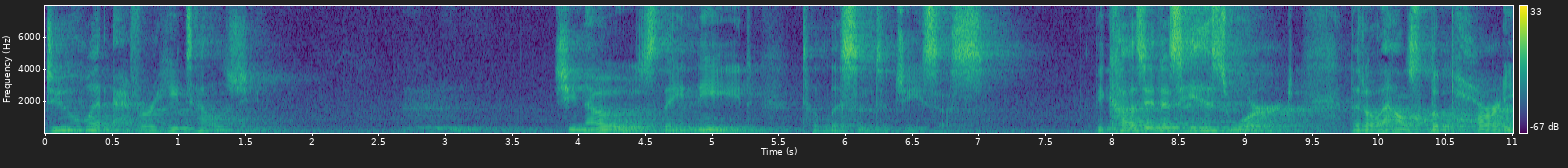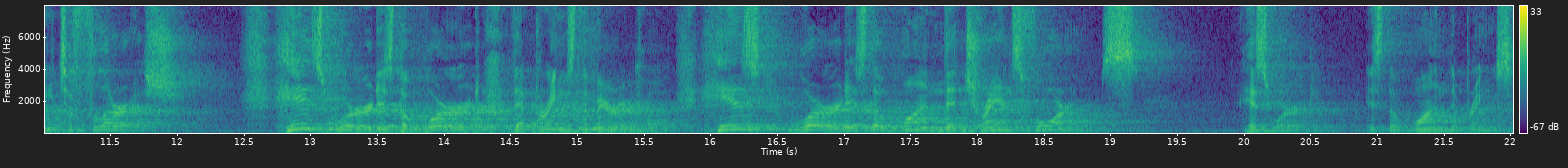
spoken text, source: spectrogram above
do whatever he tells you. She knows they need to listen to Jesus because it is His word that allows the party to flourish. His word is the word that brings the miracle. His word is the one that transforms. His word is the one that brings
